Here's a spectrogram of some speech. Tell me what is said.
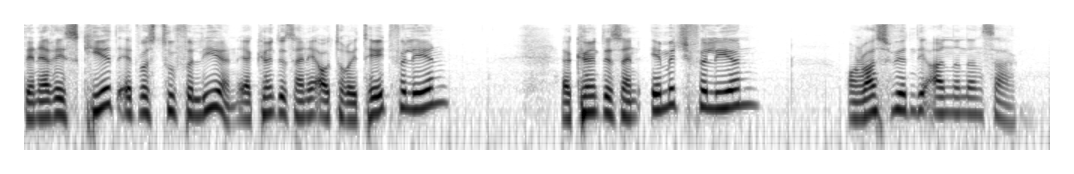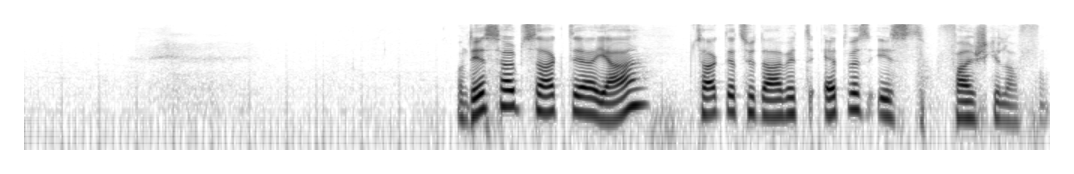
Denn er riskiert etwas zu verlieren. Er könnte seine Autorität verlieren, er könnte sein Image verlieren. Und was würden die anderen dann sagen? Und deshalb sagt er, ja, sagt er zu David, etwas ist falsch gelaufen.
